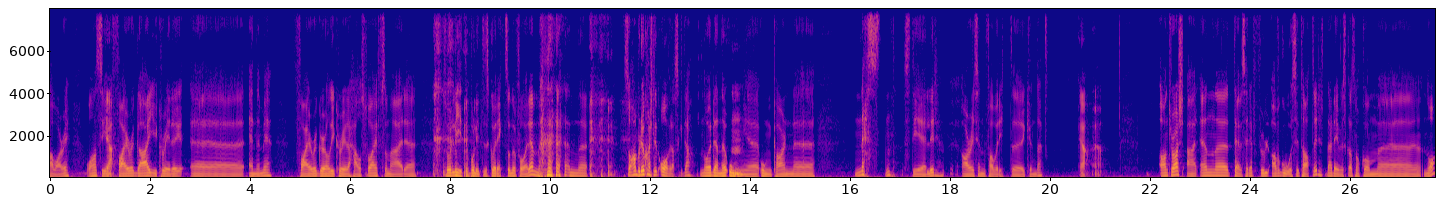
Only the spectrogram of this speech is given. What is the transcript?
av Ari. Og han sier Ja. 'Fire a guy, you create a uh, enemy'. 'Fire a girl, you create a housewife'. Som er uh, så lite politisk korrekt som du får dem. Eh, så han blir jo kanskje litt overrasket, ja, når denne unge ungkaren eh, nesten stjeler Ari sin favorittkunde. Ja, ja. Entourage er en eh, TV-serie full av gode sitater. Det er det vi skal snakke om eh, nå.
